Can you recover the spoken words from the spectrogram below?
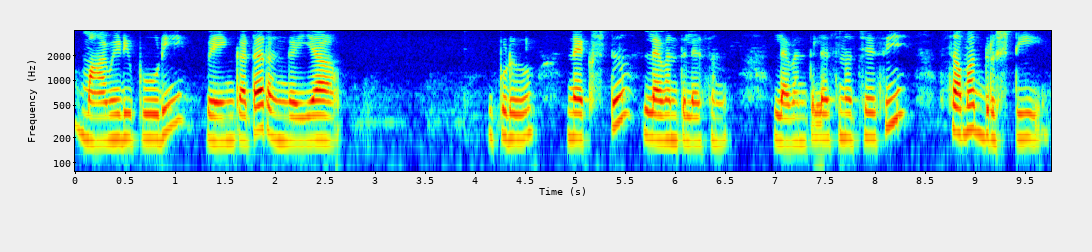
మామిడిపూడి వెంకట రంగయ్య ఇప్పుడు next eleventh lesson. Eleventh lesson వచ్చేసి సమదృష్టి.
